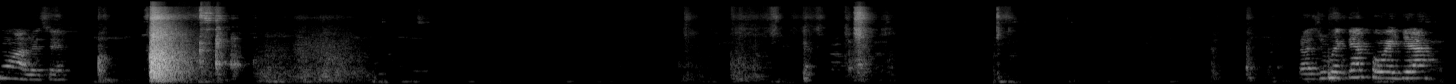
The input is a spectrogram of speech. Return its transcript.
શું હાલે છે? રાજુભાઈ ક્યાં ખોવાઈ ગયા?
